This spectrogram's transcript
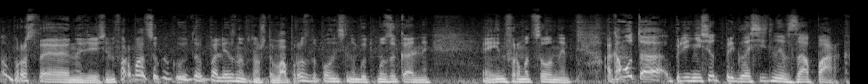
ну, просто, я надеюсь, информацию какую-то полезную, потому что вопрос дополнительно будет музыкальный, э, информационный. А кому-то принесет пригласительный в зоопарк.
